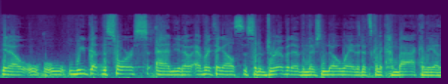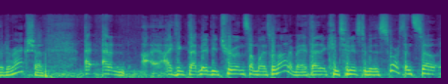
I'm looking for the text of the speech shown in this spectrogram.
You know, we've got the source, and you know everything else is sort of derivative, and there's no way that it's going to come back in the other direction." And I think that may be true in some ways with anime, that it continues to be the source, and so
